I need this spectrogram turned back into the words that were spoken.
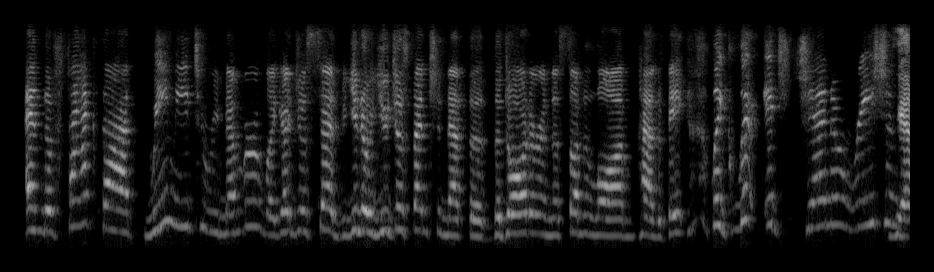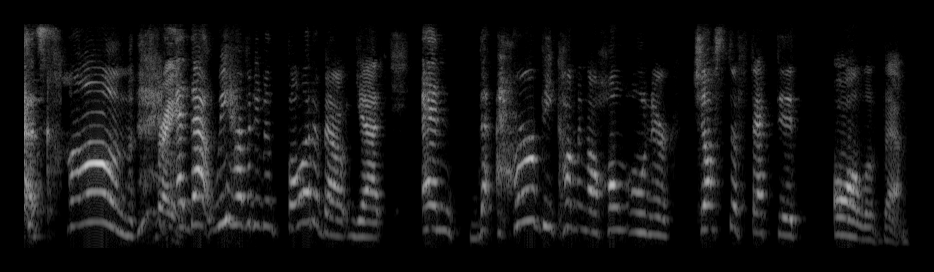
And the fact that we need to remember, like I just said, you know, you just mentioned that the, the daughter and the son in law had a baby. Like it's generations yes. to come. Right. And that we haven't even thought about yet. And that her becoming a homeowner just affected all of them.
